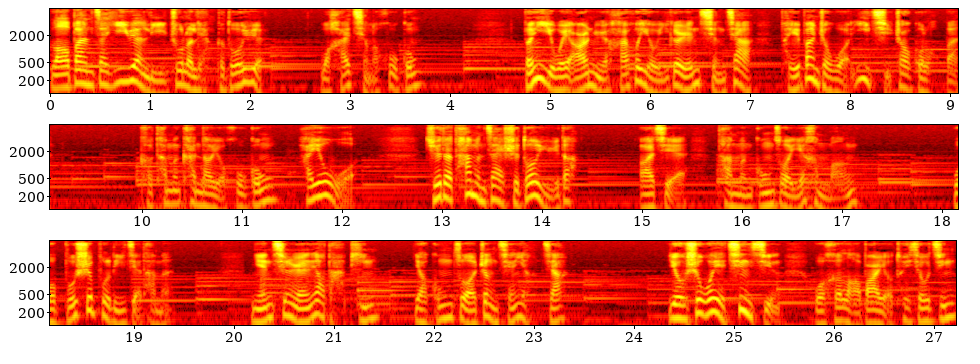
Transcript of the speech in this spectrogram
老伴在医院里住了两个多月，我还请了护工。本以为儿女还会有一个人请假陪伴着我一起照顾老伴，可他们看到有护工还有我，觉得他们在是多余的，而且他们工作也很忙。我不是不理解他们。年轻人要打拼，要工作挣钱养家。有时我也庆幸，我和老伴儿有退休金，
